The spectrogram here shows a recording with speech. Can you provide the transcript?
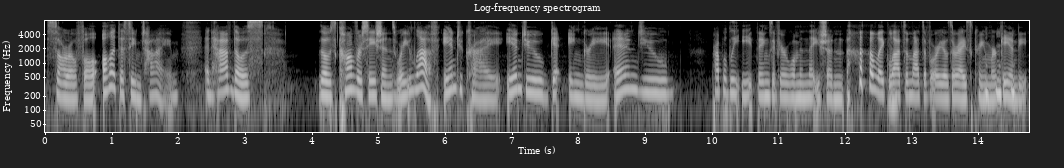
sorrowful all at the same time and have those those conversations where you laugh and you cry and you get angry and you probably eat things if you're a woman that you shouldn't, like mm. lots and lots of Oreos or ice cream or candy.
